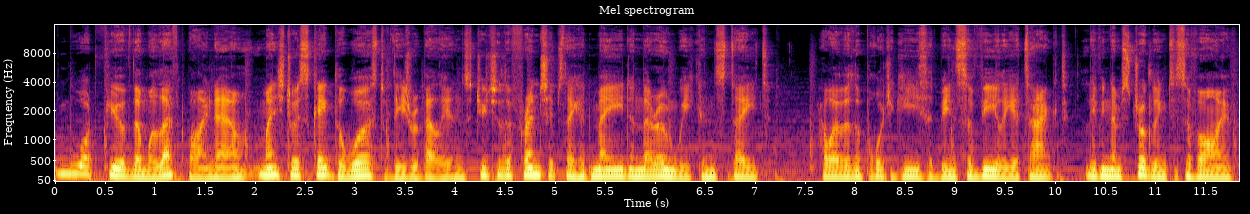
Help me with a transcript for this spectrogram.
what few of them were left by now, managed to escape the worst of these rebellions due to the friendships they had made and their own weakened state. However, the Portuguese had been severely attacked, leaving them struggling to survive.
